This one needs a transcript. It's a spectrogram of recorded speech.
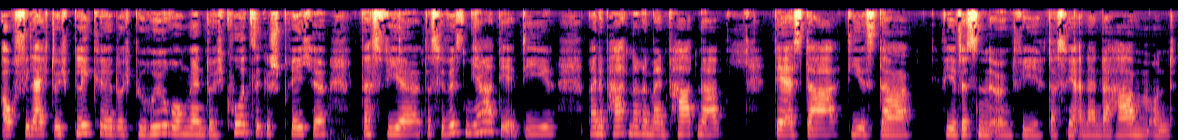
auch vielleicht durch Blicke, durch Berührungen, durch kurze Gespräche, dass wir, dass wir wissen, ja, die, die, meine Partnerin, mein Partner, der ist da, die ist da. Wir wissen irgendwie, dass wir einander haben und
